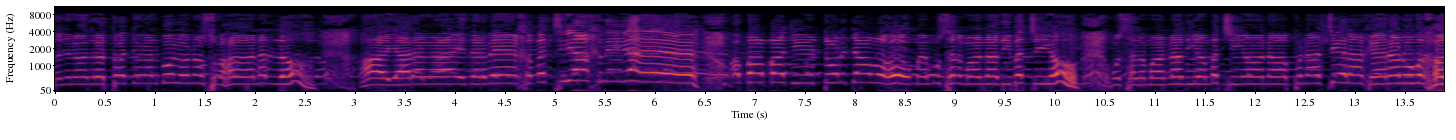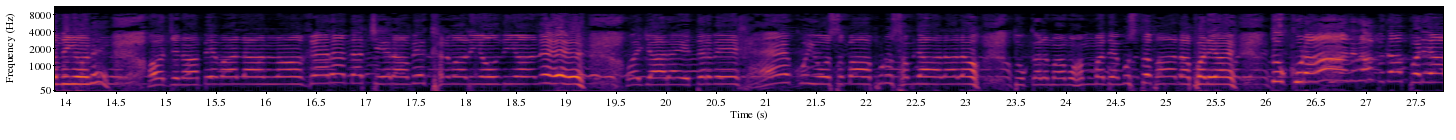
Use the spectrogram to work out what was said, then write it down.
سجنا در توجہ نال بولو نا سبحان اللہ ہاں یار ہاں ادھر ویخ، بچی آخری ہے۔ او بابا جی ٹر جاؤ۔ میں مسلمانہ دی بچی ہو مسلمانہ دیا بچیاں نا اپنا چہرہ خیرہ نو بخاندیاں نے۔ اور جناب والا اللہ خیرہ دا چہرہ ویکھن والی ہوندیاں نے۔ او یار، ادھر ویخ، ہے کوئی اس باپ نو سمجھا لا لو۔ تو کلمہ محمد مصطفیٰ دا پڑھیا ہے۔ تو قرآن رب دا پڑھیا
